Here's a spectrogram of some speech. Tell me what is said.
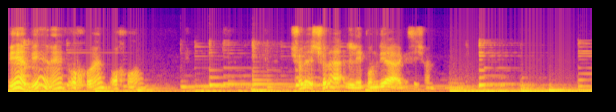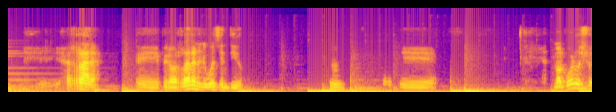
Bien, bien, eh. Ojo, eh. Ojo. Yo, le, yo la, le pondría, qué sé yo, eh, rara. Eh, pero rara en el buen sentido. Mm. Porque me acuerdo yo,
